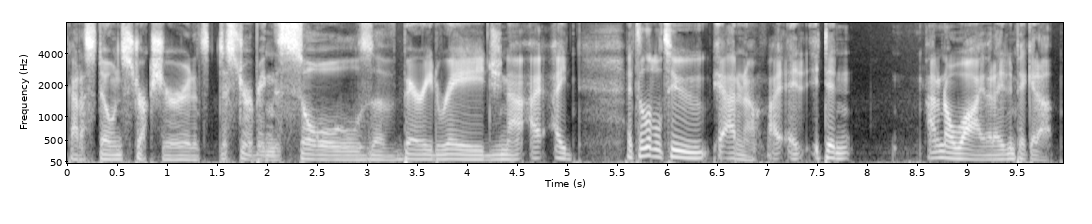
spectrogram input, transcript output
got a stone structure and it's disturbing the souls of buried rage. And I, I it's a little too. I don't know. I it, it didn't. I don't know why, but I didn't pick it up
